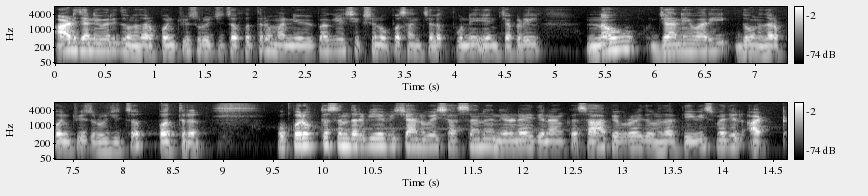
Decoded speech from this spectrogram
आठ जानेवारी 2025 रोजीचं पत्र मान्य विभागीय शिक्षण उपसंचालक पुणे यांच्याकडील नऊ जानेवारी 2025 रोजीचं पत्र. उपरोक्त संदर्भीय विषयान्वय शासन निर्णय दिनांक सहा फेब्रुवारी 2023 मधील आठ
